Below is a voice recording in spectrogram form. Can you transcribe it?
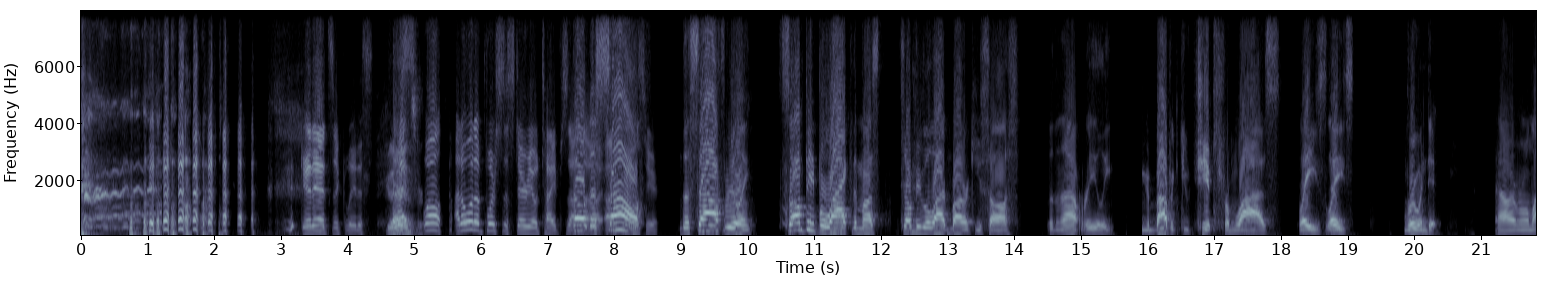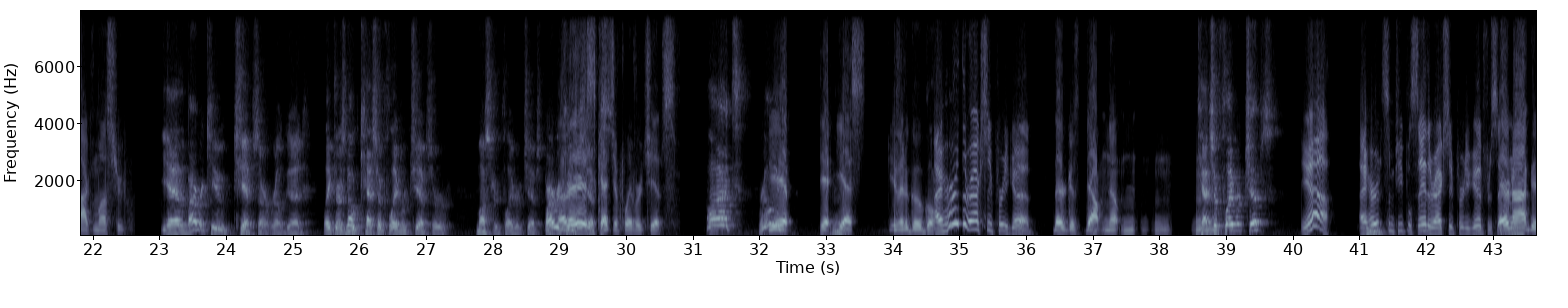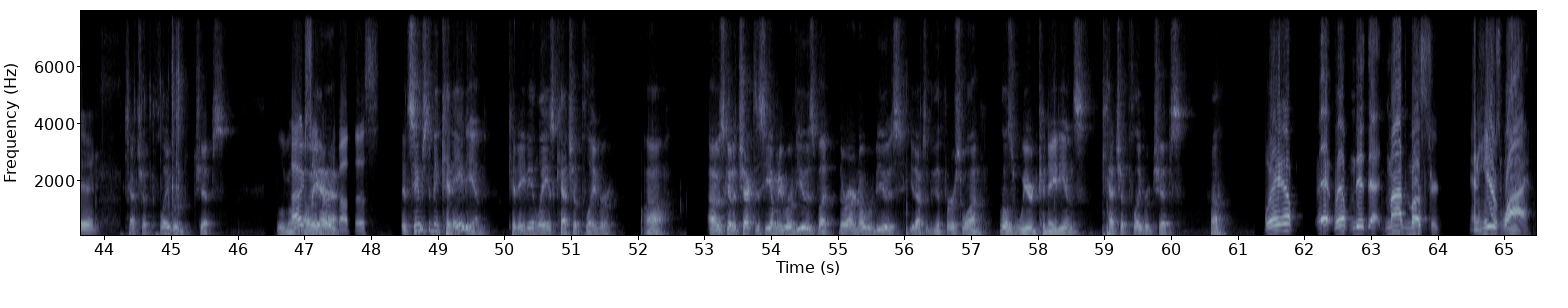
Good answer, Cletus. Good Yes. answer. Well, I don't want to push the stereotypes on, No, uh, the on South. Cletus here. The South really. Some people like the must. Some people like barbecue sauce, but not really. Your barbecue chips from Lies, Lay's, Lay's, ruined it. Now everyone likes mustard. Yeah, the barbecue chips aren't real good. Like, there's no ketchup flavored chips or mustard flavored chips. Barbecue Uh, there is chips. ketchup flavored chips. What? Really? Yep. Yeah, Mm. Yes. Give it a Google. I heard they're actually pretty good. They're just no, no, mm, mm, mm, mm. Ketchup flavored chips? Yeah, I heard Hmm. some people say they're actually pretty good for some. They're reason. not good. Ketchup flavored chips. Google. I actually oh, yeah. heard about this. It seems to be Canadian. Canadian Lay's ketchup flavor. Wow. I was going to check to see how many reviews, but there are no reviews. You'd have to be the first one. Those weird Canadians. Ketchup flavored chips. Huh. Well, that, well, that, that, mine's mustard, and here's why.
